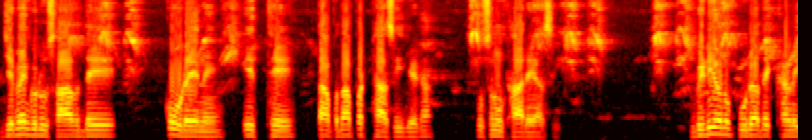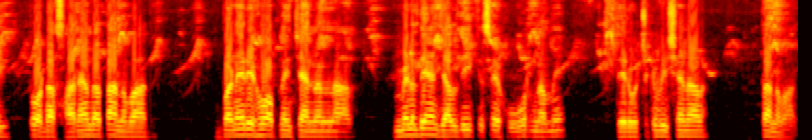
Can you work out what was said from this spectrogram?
ਜਿਵੇਂ ਗੁਰੂ ਸਾਹਿਬ ਦੇ ਘੋੜੇ ਨੇ, ਇੱਥੇ ਤਪਦਾ ਪੱਠਾ ਸੀ ਜਿਹੜਾ ਉਸ ਨੂੰ ਠਾਰਿਆ ਸੀ। ਵੀਡੀਓ ਨੂੰ ਪੂਰਾ ਦੇਖਣ ਲਈ ਤੁਹਾਡਾ ਸਾਰਿਆਂ ਦਾ ਧੰਨਵਾਦ। ਬਣੇ ਰਹੋ ਆਪਣੇ ਚੈਨਲ ਨਾਲ। ਮਿਲਦੇ ਹਾਂ ਜਲਦੀ ਕਿਸੇ ਹੋਰ ਨਵੇਂ ਤੇ ਰੋਚਕ ਵਿਸ਼ੇ ਨਾਲ। ਧੰਨਵਾਦ।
